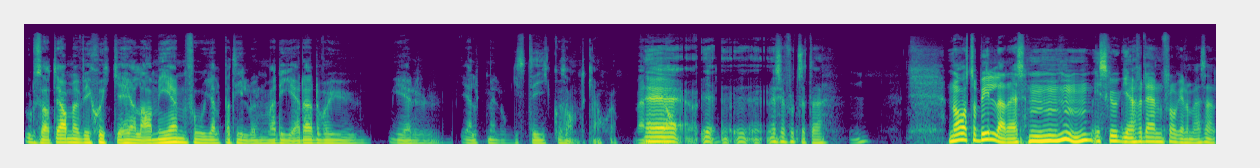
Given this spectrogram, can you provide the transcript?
gjorde så att ja men vi skickar hela armén för att hjälpa till att invadera. Det var ju mer hjälp med logistik och sånt kanske. Men, Eh, ja. eh, eh, jag ska fortsätta. Mm. NATO bildades mhm, i skuggan, för den frågan är med sen,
